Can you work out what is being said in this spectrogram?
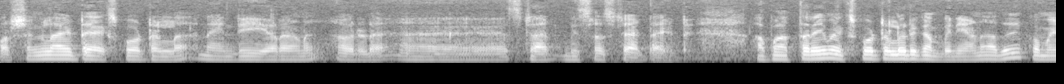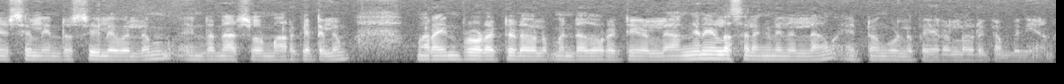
വർഷങ്ങളായിട്ട് എക്സ്പോർട്ടുള്ള നയന്റി ഇയറാണ് അവരുടെ സ്റ്റാർട്ട് ബിസിനസ് സ്റ്റാർട്ടായിട്ട് അപ്പോൾ അത്രയും എക്സ്പോർട്ടുള്ള ഒരു കമ്പനിയാണ് അത് കൊമേഴ്ഷ്യൽ ഇൻഡസ്ട്രി ലെവലിലും ഇന്റർനാഷണൽ മാർക്കറ്റിലും മറൈൻ പ്രോഡക്റ്റ് ഡെവലപ്മെന്റ് അതോറിറ്റികളിൽ അങ്ങനെയുള്ള സ്ഥലങ്ങളിലെല്ലാം ഏറ്റവും കൂടുതൽ പേരുള്ള ഒരു കമ്പനിയാണ്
